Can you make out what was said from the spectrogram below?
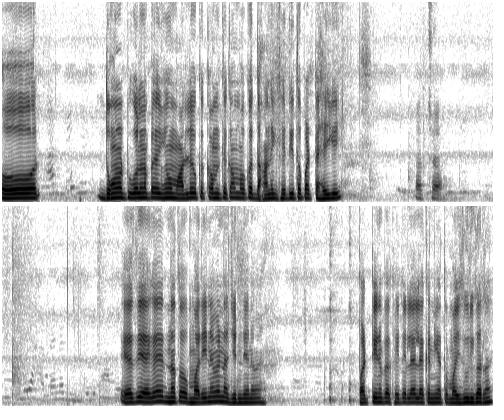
और दोनों ट्वेल्व पे यूँ मान लो कि कम से कम अगर धान की खेती तो पट्ट है ही गई। अच्छा। ऐसे है गए न तो मरीने में न जिंदे में। पट्टी ने पे खेती ले लेकर नहीं तो मजदूरी कर रहे हैं।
